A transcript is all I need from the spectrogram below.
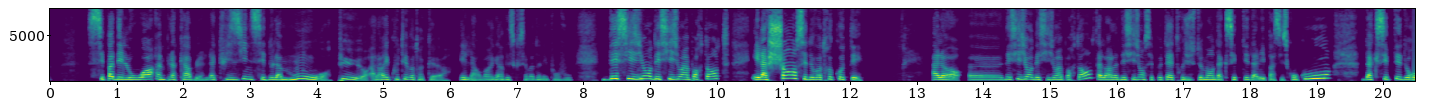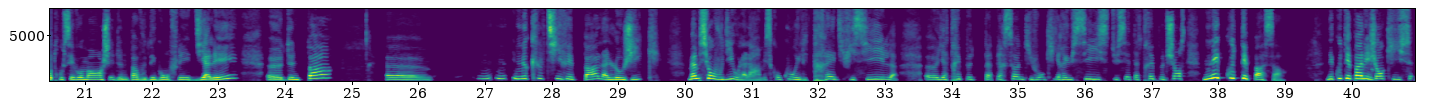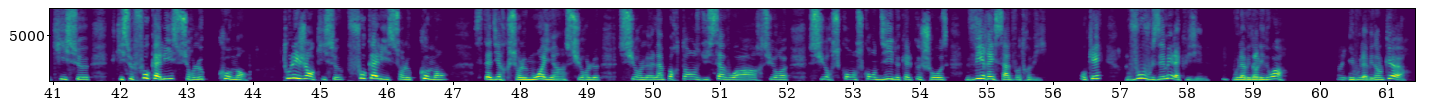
c'est pas des lois implacables. La cuisine, c'est de l'amour pur. Alors écoutez votre cœur. Et là, on va regarder ce que ça va donner pour vous. Décision, décision importante. Et la chance est de votre côté. Alors, euh, décision, décision importante. Alors la décision, c'est peut-être justement d'accepter d'aller passer ce concours, d'accepter de retrousser vos manches et de ne pas vous dégonfler, d'y aller, euh, de ne pas, euh, ne cultivez pas la logique. Même si on vous dit oh là là mais ce concours il est très difficile, euh, il y a très peu de pe- personnes qui vont qui réussissent, tu sais, tu as très peu de chance. N'écoutez pas ça. N'écoutez pas les gens qui, qui, se, qui se focalisent sur le comment. Tous les gens qui se focalisent sur le comment, c'est-à-dire sur le moyen, sur le sur le- l'importance du savoir, sur sur ce qu'on ce qu'on dit de quelque chose, virez ça de votre vie. OK? Vous vous aimez la cuisine. Vous l'avez dans les doigts. Oui. Et vous l'avez dans le cœur.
